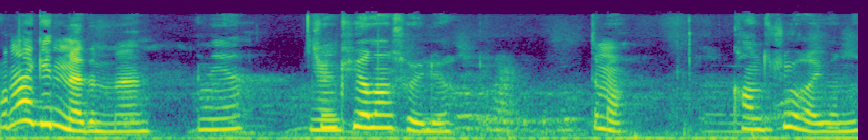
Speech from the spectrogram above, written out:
Buna gülmedim ben. Niye? Çünkü yalan söylüyor. Değil mi? Kandırıyor hayvanı.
